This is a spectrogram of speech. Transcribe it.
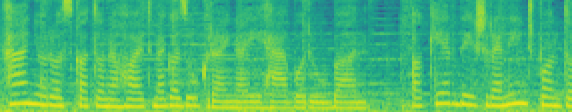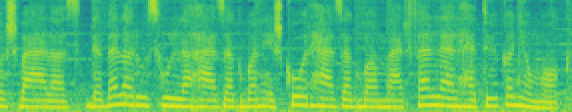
Hány orosz katona halt meg az ukrajnai háborúban? A kérdésre nincs pontos válasz, de belarusz hullaházakban és kórházakban már fellelhetők a nyomok.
